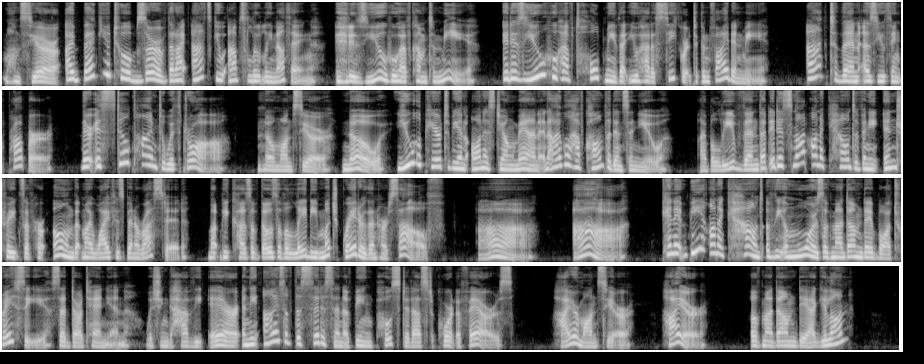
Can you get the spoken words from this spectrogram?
Monsieur, I beg you to observe that I ask you absolutely nothing. It is you who have come to me. It is you who have told me that you had a secret to confide in me. Act then as you think proper. There is still time to withdraw. No, monsieur, no. You appear to be an honest young man, and I will have confidence in you. I believe then that it is not on account of any intrigues of her own that my wife has been arrested, but because of those of a lady much greater than herself. Ah, ah. Can it be on account of the amours of Madame de Bois Tracy? said D'Artagnan, wishing to have the air and the eyes of the citizen of being posted as to court affairs. Higher, monsieur. Higher. Of Madame d'Aiguillon?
